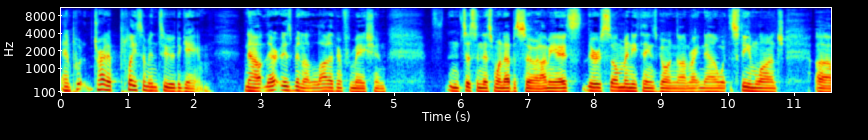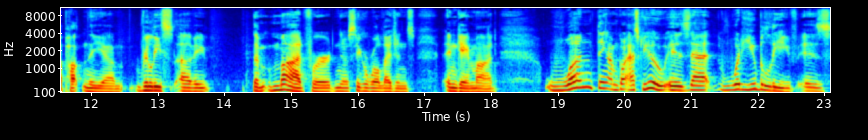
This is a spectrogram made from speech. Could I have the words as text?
and put try to place them into the game now there has been a lot of information just in this one episode i mean it's there's so many things going on right now with the steam launch uh, the um, release of a the mod for you know Secret World Legends in-game mod. One thing I'm going to ask you is that what do you believe is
